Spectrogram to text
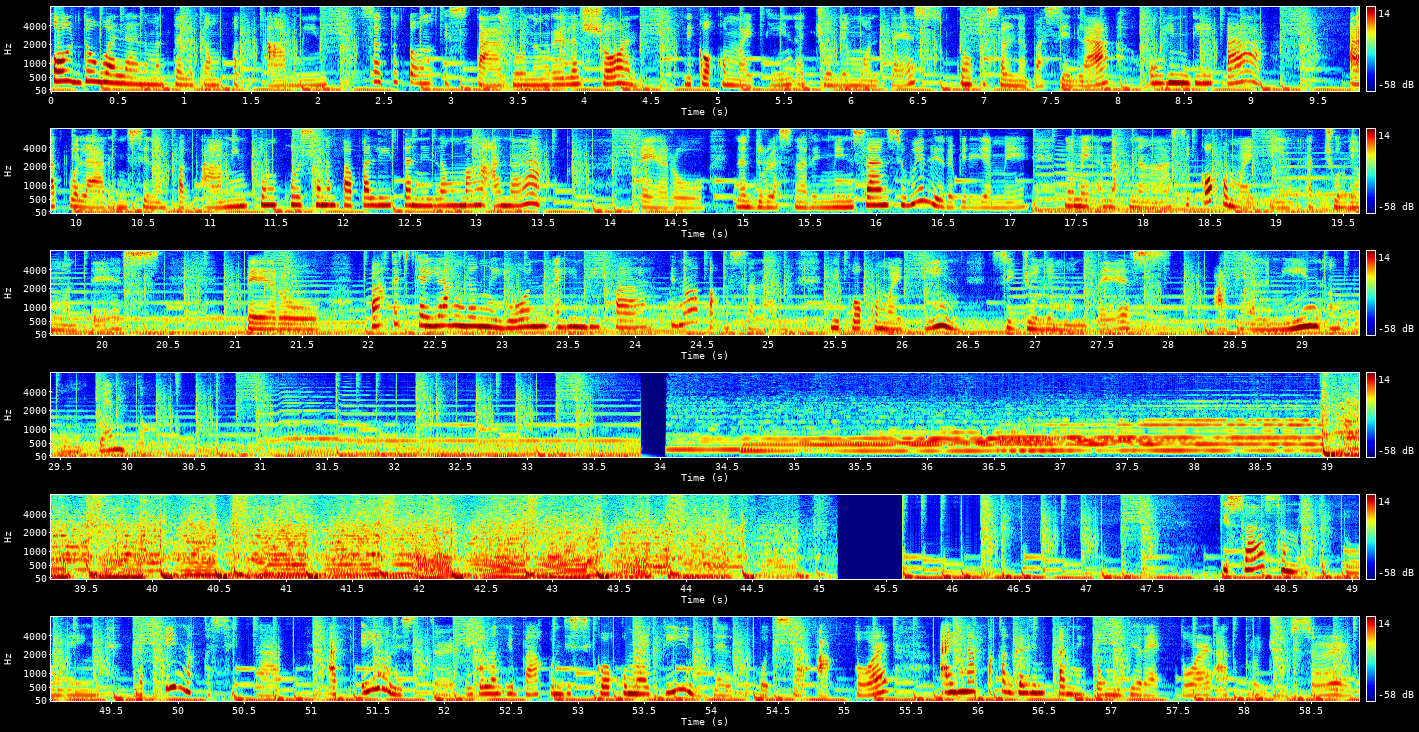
Although wala naman talagang pag-amin sa totoong estado ng relasyon ni Coco Martin at Julia Montes kung kasal na ba sila o hindi pa. At wala rin silang pag-amin tungkol sa napapalitan nilang mga anak. Pero nadulas na rin minsan si Willie Revillame na may anak na nga si Coco Martin at Julia Montes. Pero bakit kaya hanggang ngayon ay hindi pa pinapakasalan ni Coco Martin si Julia Montes? Ating alamin ang buong kwento. Isa sa maituturing na pinakasikat at A-lister ay walang iba kundi si Coco Martin dahil bukod sa aktor ay napakagaling pa nitong director at producer.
